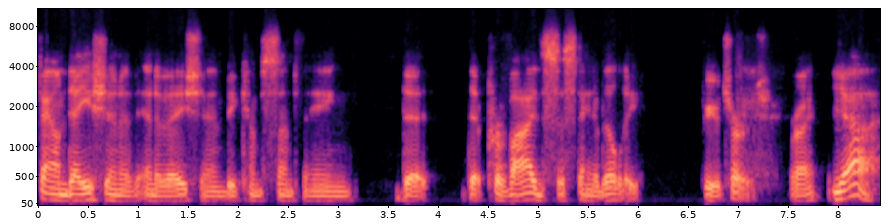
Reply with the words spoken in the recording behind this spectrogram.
foundation of innovation becomes something that that provides sustainability for your church right? Yeah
